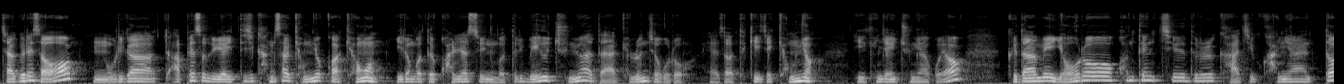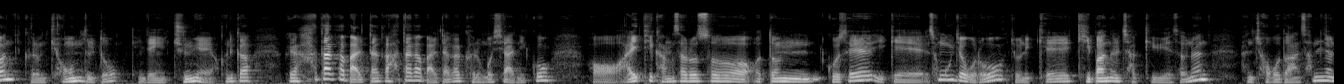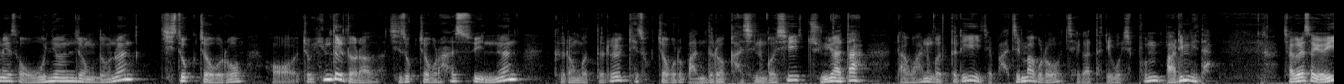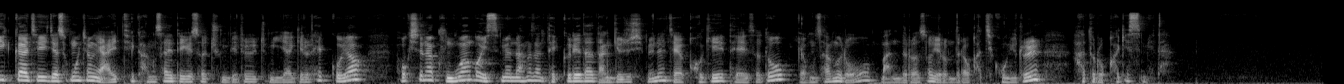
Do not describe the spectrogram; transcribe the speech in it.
자 그래서 음, 우리가 앞에서도 이야기했듯이 강사 경력과 경험 이런 것들 관리할 수 있는 것들이 매우 중요하다 결론적으로 그래서 특히 이제 경력 이 굉장히 중요하고요 그 다음에 여러 컨텐츠들을 가지고 강의했던 그런 경험들도 굉장히 중요해요 그러니까 그냥 하다가 말다가 하다가 말다가 그런 것이 아니고 어, IT 강사로서 어떤 곳에 이게 성공적으로 좀 이렇게 기반을 잡기 위해서는 한 적어도 한 3년에서 5년 정도는 지속적으로 어, 좀 힘들더라도 지속적으로 할 수 있는 그런 것들을 계속적으로 만들어 가시는 것이 중요하다라고 하는 것들이 이제 마지막으로 제가 드리고 싶은 말입니다. 자 그래서 여기까지 이제 성공적인 IT 강사에 대해서 준비를 좀 이야기를 했고요. 혹시나 궁금한 거 있으면 항상 댓글에다 남겨주시면 제가 거기에 대해서도 영상으로 만들어서 여러분들하고 같이 공유를 하도록 하겠습니다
